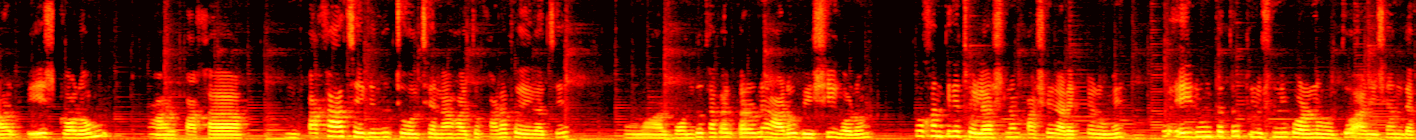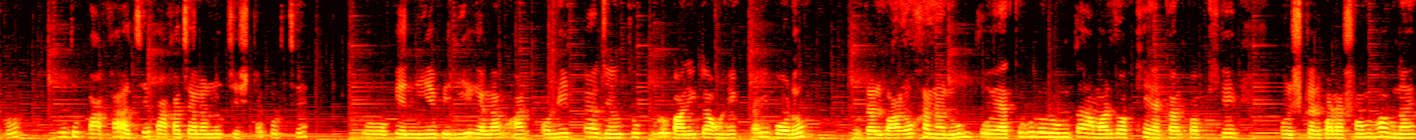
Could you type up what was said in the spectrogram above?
আর বেশ গরম, আর পাখা পাখা আছে কিন্তু চলছে না, হয়তো খারাপ হয়ে গেছে। আর বন্ধ থাকার কারণে আরও বেশি গরম। তো ওখান থেকে চলে আসলাম পাশের আরেকটা রুমে তো এই রুমটাতেও টিউশনি পড়ানো হতো। আর ঈশান, দেখো যেহেতু পাখা আছে, পাখা চালানোর চেষ্টা করছে। তো ওকে নিয়ে বেরিয়ে গেলাম। আর অনেকটা যেহেতু পুরো বাড়িটা অনেকটাই বড় টোটাল বারোখানা রুম তো এতগুলো রুম তো আমার পক্ষে, একার পক্ষে পরিষ্কার করা সম্ভব নয়।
